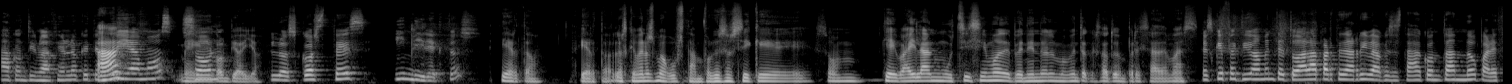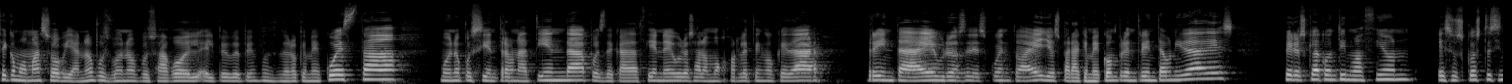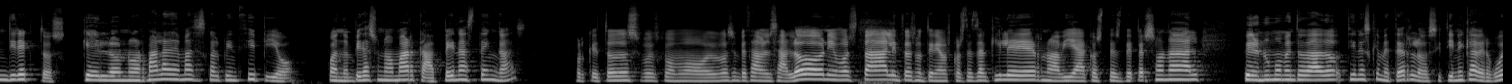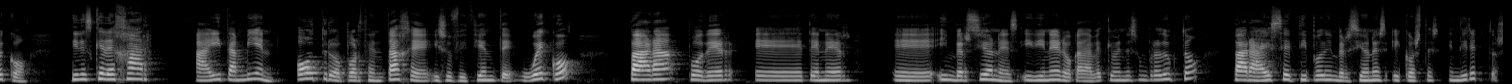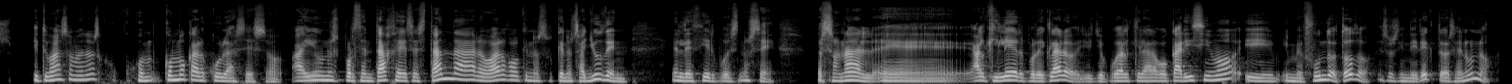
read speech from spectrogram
A continuación lo que ah, tendríamos son yo. los costes indirectos. Cierto. Cierto, los que menos me gustan, porque eso sí que son que bailan muchísimo dependiendo del momento que está tu empresa, además. Es que efectivamente toda la parte de arriba que se estaba contando parece como más obvia, ¿no? Pues bueno, pues hago el, el PVP en función de lo que me cuesta. Bueno, pues si entra una tienda, pues de cada 100 euros a lo mejor le tengo que dar 30 euros de descuento a ellos para que me compren 30 unidades. Pero es que a continuación, esos costes indirectos, que lo normal además es que al principio, cuando empiezas una marca, apenas tengas, porque todos, pues como hemos empezado en el salón y hemos tal, entonces no teníamos costes de alquiler, no había costes de personal, pero en un momento dado tienes que meterlos y tiene que haber hueco. Tienes que dejar ahí también otro porcentaje y suficiente hueco para poder eh, tener eh, inversiones y dinero cada vez que vendes un producto para ese tipo de inversiones y costes indirectos. ¿Y tú más o menos cómo calculas eso? ¿Hay unos porcentajes estándar o algo que nos, que nos ayuden? El decir, pues no sé, personal, eh, alquiler, porque claro, yo, puedo alquilar algo carísimo y, y, me fundo todo, esos indirectos en uno.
